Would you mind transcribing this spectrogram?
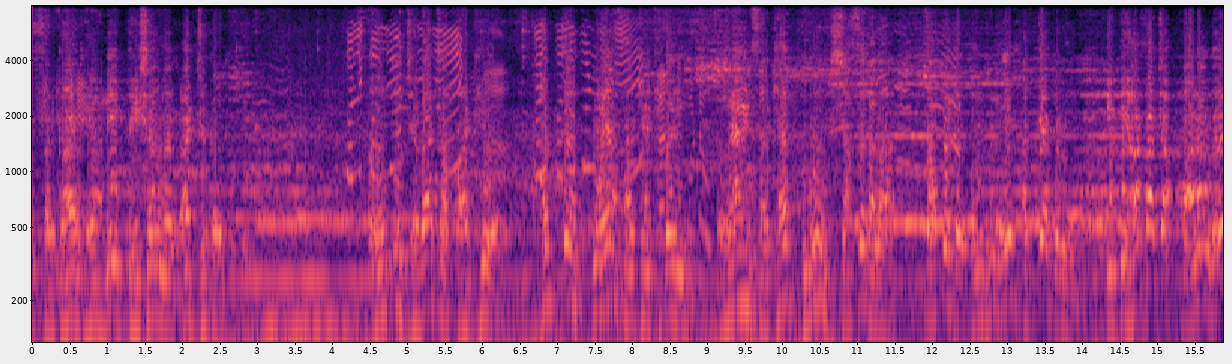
सरकार हे अनेक देशांवर राज्य करत होते. परंतु जगाच्या पाठीवर फक्त पुण्यासारख्या ठिकाणी रँड सारख्या क्रूर शासकाला चापट बंधूंनी हत्या करून इतिहासाच्या पानांवर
